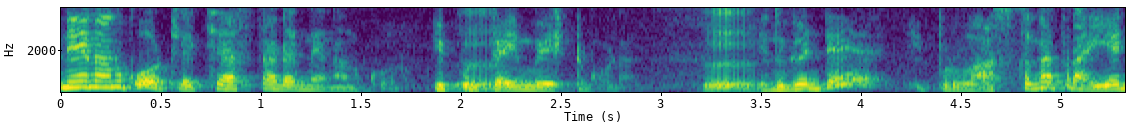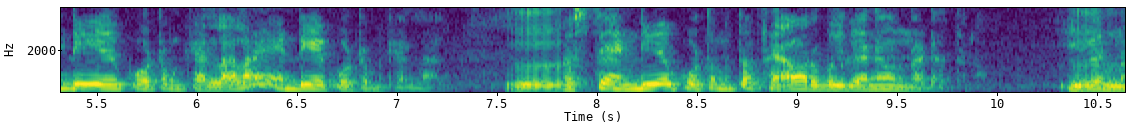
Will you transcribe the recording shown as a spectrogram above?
నేను అనుకోవట్లేదు. చేస్తాడని నేను అనుకోను. ఇప్పుడు టైం వేస్ట్ కూడా. ఎందుకంటే ఇప్పుడు వాస్తవంగా అతను ఐఎన్డీఏ కూటమికి వెళ్ళాలా? ఎన్డీఏ కూటమికి వెళ్ళాలి. ఉమ్, ప్రస్తుతం ఎన్డీఏ కూటమితో ఫేవరబుల్గానే ఉన్నాడు అతను. ఈవెన్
